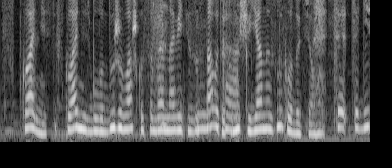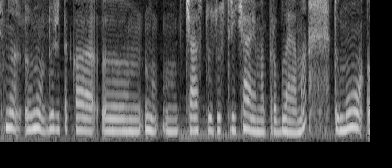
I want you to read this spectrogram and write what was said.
складність складність. Складність було дуже важко себе навіть заставити, так. тому що я не звикла до цього. Це це дійсно ну дуже така е, ну, часто зустрічаємо проблема, тому е,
